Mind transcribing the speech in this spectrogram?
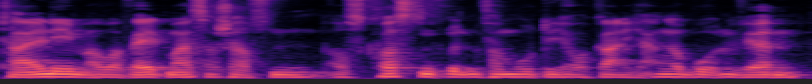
teilnehmen, aber Weltmeisterschaften aus Kostengründen vermutlich auch gar nicht angeboten werden,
